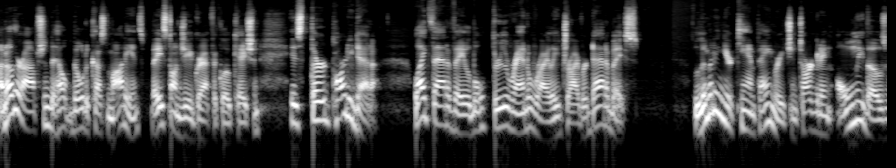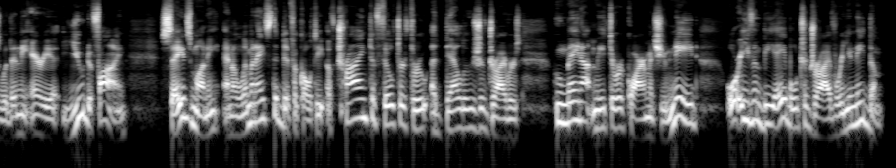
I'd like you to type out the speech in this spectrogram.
Another option to help build a custom audience based on geographic location is third party data, like that available through the Randall Reilly driver database. Limiting your campaign reach and targeting only those within the area you define saves money and eliminates the difficulty of trying to filter through a deluge of drivers who may not meet the requirements you need or even be able to drive where you need them.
